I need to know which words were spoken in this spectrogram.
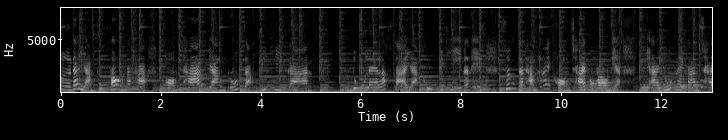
มือได้อย่างถูกต้องนะคะ พร้อมทั้งยังรู้จักวิธีการ ดูแลรักษาอย่างถูกวิธีนั่นเอง ซึ่งจะทำให้ของใช้ของเราเนี่ยมีอายุในการใช้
